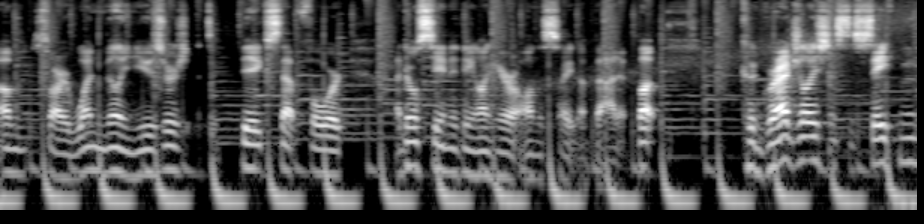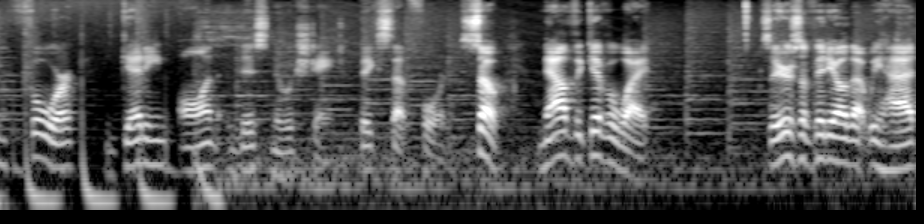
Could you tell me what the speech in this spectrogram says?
I'm sorry, 1 million users. It's a big step forward. I don't see anything on here on the site about it, but congratulations to SafeMoon for getting on this new exchange. Big step forward. So now the giveaway. So here's a video that we had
